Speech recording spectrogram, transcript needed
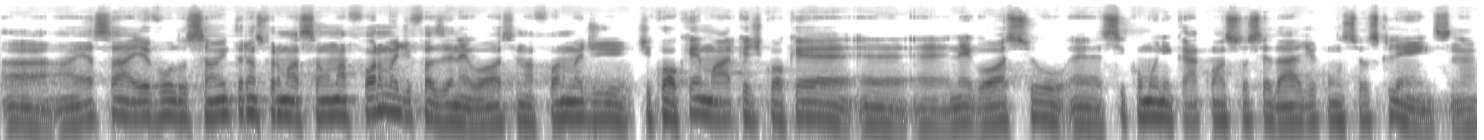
a, a essa evolução e transformação na forma de fazer negócio, na forma de, de qualquer marca, de qualquer é, é, negócio é, se comunicar com a sociedade, com os seus clientes, né?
